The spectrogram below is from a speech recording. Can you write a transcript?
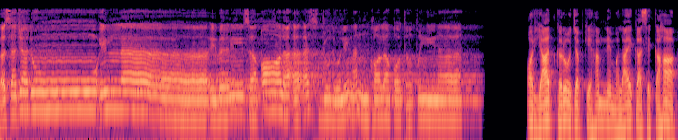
فَسَجَدُوا إِلَّا إِبْلِيسَ قَالَ أَأَسْجُدُ لِمَنْ خَلَقْتَ طِينًا اور یاد کرو جبکہ ہم نے ملائکہ سے کہا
